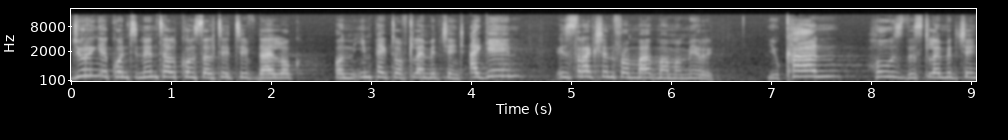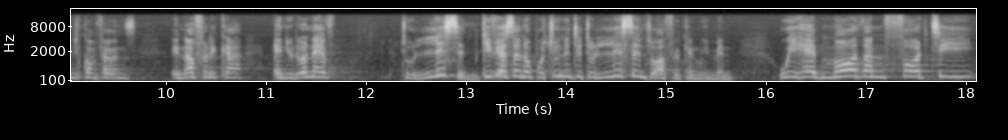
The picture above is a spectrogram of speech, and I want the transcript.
during a continental consultative dialogue on impact of climate change. Again, instruction from Ma- Mama Mary. You can host this climate change conference in Africa and you don't have to listen. Give us an opportunity to listen to African women. We had more than 40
